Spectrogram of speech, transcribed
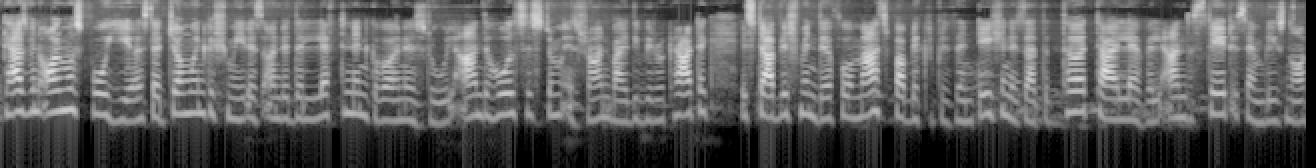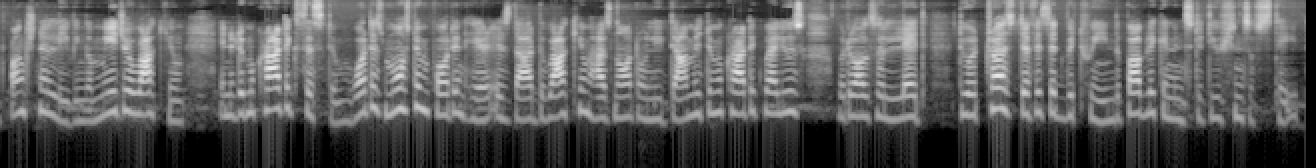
It has been almost 4 years that Jammu and Kashmir is under the Lieutenant Governor's rule, and the whole system is run by the bureaucratic establishment. Therefore, mass public representation is at the third-tier level, and the state assembly is not functional, leaving a major vacuum in a democratic system. What is most important here is that the vacuum has not only damaged democratic values but also led to a trust deficit between the public and institutions of state.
